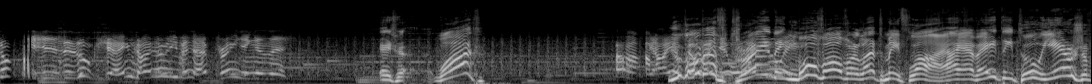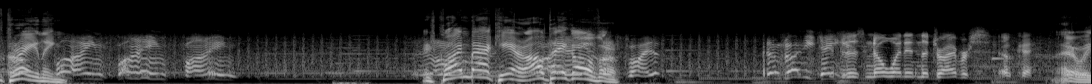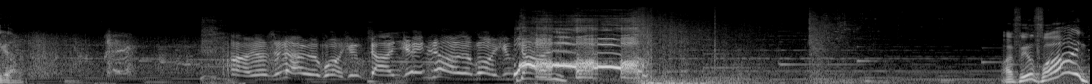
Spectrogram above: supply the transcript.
Look, look, James, I don't even have training in this. It's a, what? I You don't have training. Move over. Let me fly. I have 82 years of oh, training. Fine, fine, fine. Just climb back here. I'll take over. fine. Don't bloody take it. There's no one in the driver's. Okay. There we go. Oh, no, now look what you've done, James. Now look what you've done. I feel fine.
